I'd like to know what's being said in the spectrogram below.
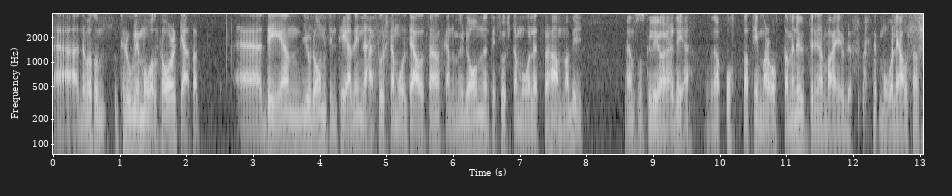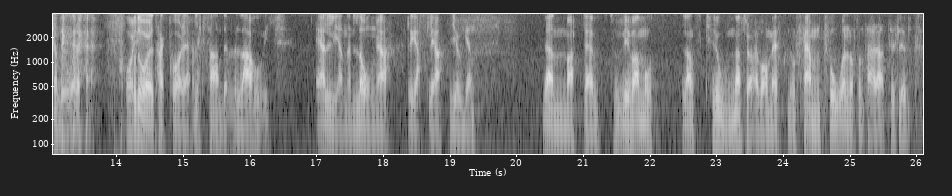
Eh, det var så otrolig måltorka så att eh, DN gjorde om sin tävling det här första målet i Allsvenskan. De gjorde om den till första målet för Hammarby. Vem som skulle göra det. Det var åtta timmar och åtta minuter innan Bayern gjorde mål i Allsvenskan det året. Och då var det tack vare Alexander Vlahovic. Älgen, den långa, resliga juggen. Den matchen, vi vann mot Landskrona tror jag var med 5-2 eller något sånt här till slut.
